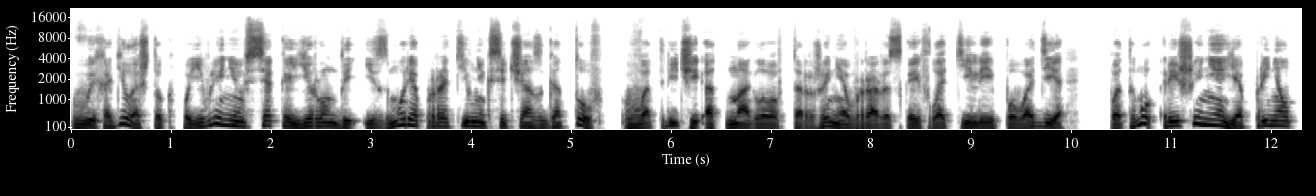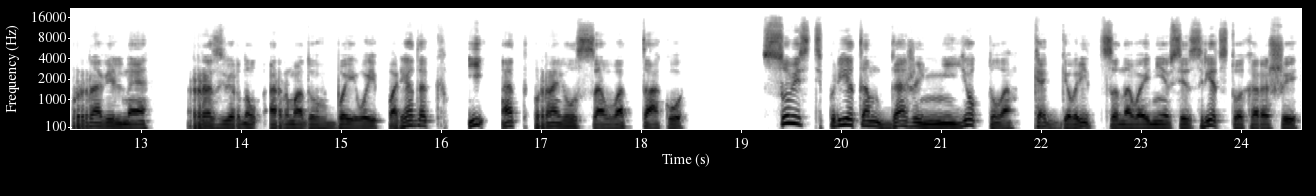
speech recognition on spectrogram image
Выходило, что к появлению всякой ерунды из моря противник сейчас готов, в отличие от наглого вторжения вражеской флотилии по воде. Потому решение я принял правильное, развернул армаду в боевой порядок и отправился в атаку. Совесть при этом даже не ёкнула. Как говорится, на войне все средства хороши,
